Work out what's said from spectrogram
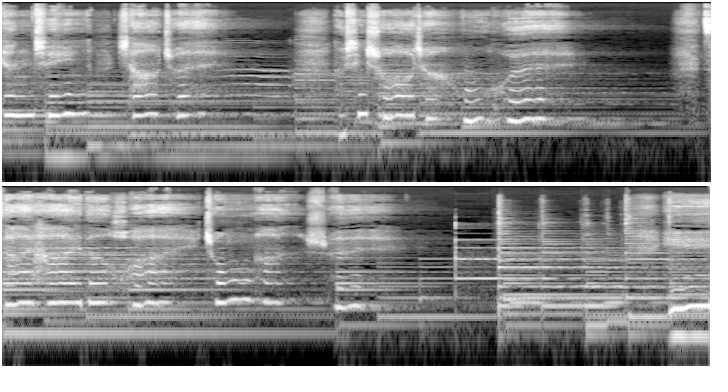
眼睛下坠，流星说着无悔，在海的怀中安睡。一。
